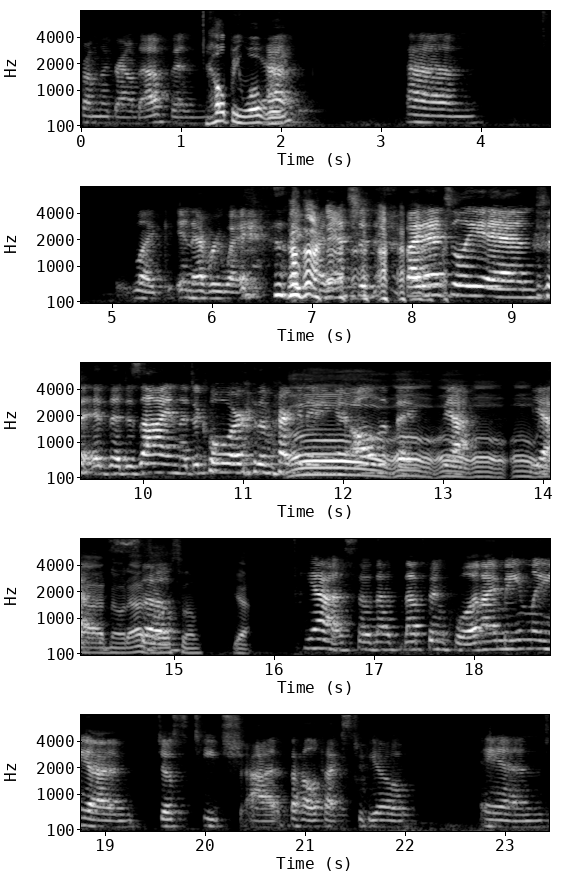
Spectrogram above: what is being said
from the ground up and Helping what yeah. way? Um, like in every way, like financial, financially, and the design, the decor, the marketing, and all the things. Oh, oh, yeah, oh, oh, Yeah, yeah. No, that's so- awesome. Yeah. yeah. So that that's been cool, and I mainly um, just teach at the Halifax studio, and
